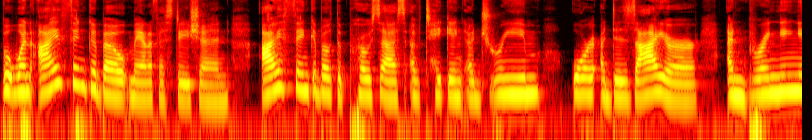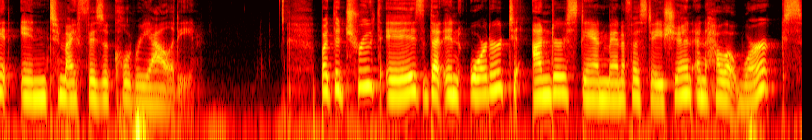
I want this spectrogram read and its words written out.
But when I think about manifestation, I think about the process of taking a dream or a desire and bringing it into my physical reality. But the truth is that in order to understand manifestation and how it works,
